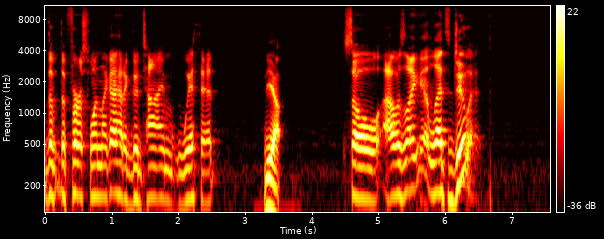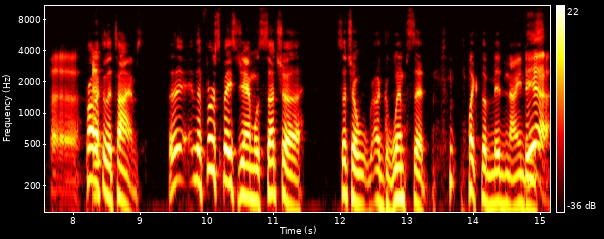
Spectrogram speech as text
The the first one, like I had a good time with it. yeah. So I was like, yeah, let's do it. Uh, Product of the times. The, the first Space Jam was such a such a, a glimpse at like the mid '90s yeah.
